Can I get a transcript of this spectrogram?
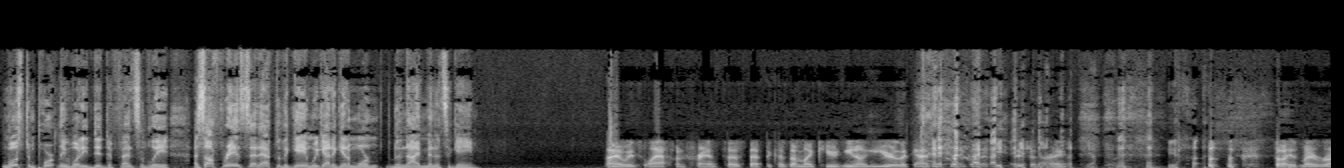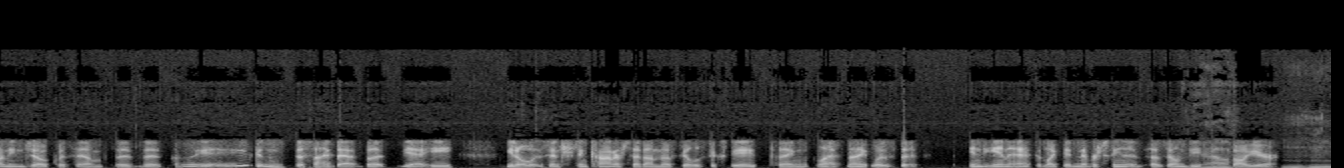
most importantly, what he did defensively. I saw Fran said after the game, we got to get him more than nine minutes a game. I always laugh when Fran says that because I'm like, you, you know, you're the guy that makes that decision, right? Yeah. yeah. so here's my running joke with him that, that you can decide that, but yeah, he, you know, what was interesting. Connor said on the Field of 68 thing last night was that Indiana acted like they'd never seen a, a zone defense yeah. all year, mm-hmm.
